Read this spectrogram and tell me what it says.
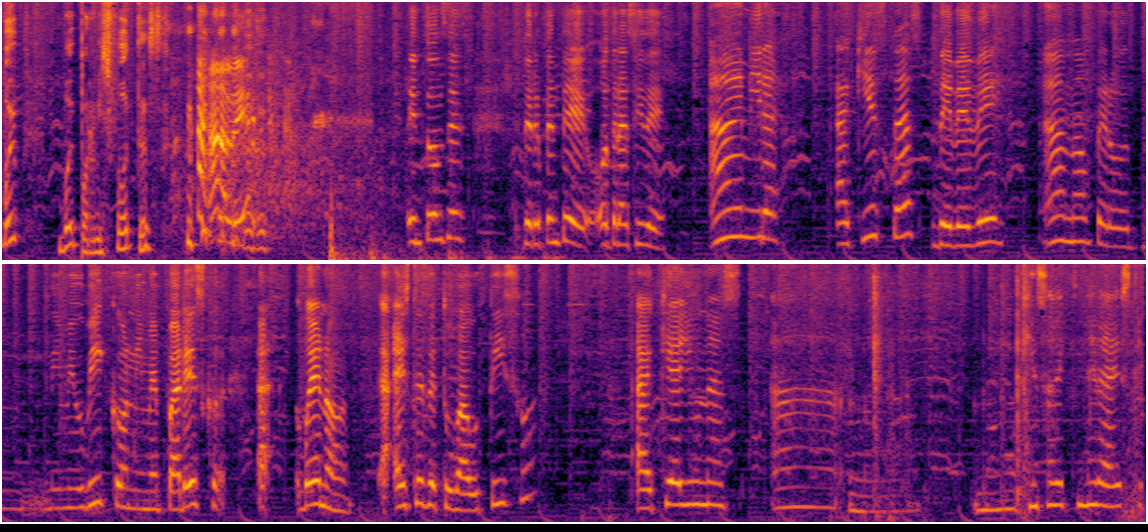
voy, voy por mis fotos. A ver. Entonces, de repente, otra así de. Ay, mira, aquí estás de bebé. Ah, no, pero ni me ubico, ni me parezco. Ah, bueno, este es de tu bautizo. Aquí hay unas. Ah, no. No, quién sabe quién era este.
